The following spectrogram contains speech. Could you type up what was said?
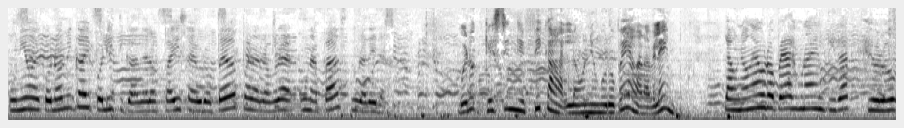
unión económica y política de los países europeos para lograr una paz duradera. Bueno, ¿qué significa la Unión Europea, Ana Belén? La Unión Europea es una entidad geolo-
